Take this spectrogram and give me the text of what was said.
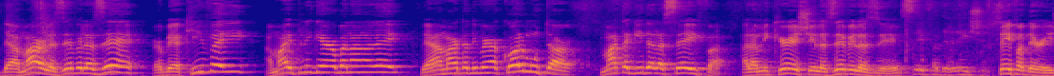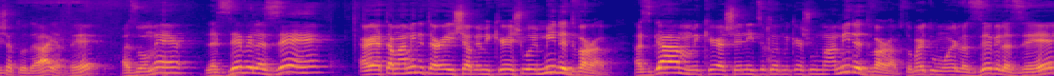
דאמר לזה ולזה, רבי עקיבא היא, עמי פליגי רבנן עלי, ואמרת דברי הכל מותר. מה תגיד על הסיפא? על המקרה של לזה ולזה. סיפא דרישא. סיפא דרישא, תודה, יפה. אז הוא אומר, לזה ולזה, הרי אתה מעמיד את הרישא במקרה שהוא העמיד את דבריו. אז גם המקרה השני צריך להיות מקרה שהוא מעמיד את דבריו, זאת אומרת הוא אומר לזה ולזה,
